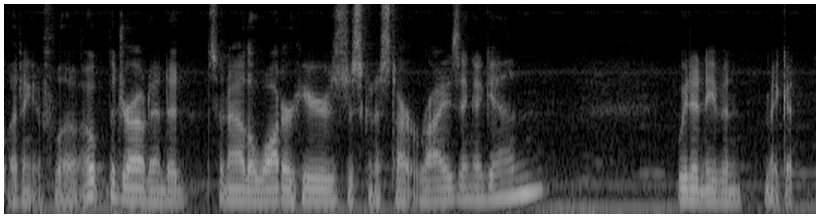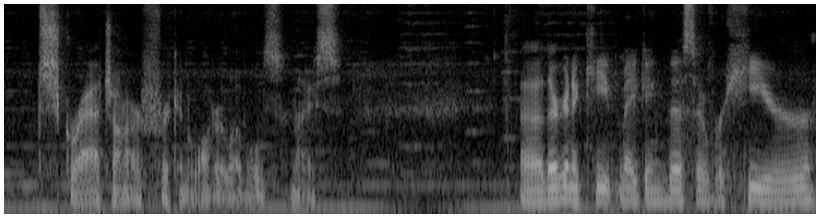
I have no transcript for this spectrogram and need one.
Letting it flow. Oh, the drought ended. So now the water here is just going to start rising again. We didn't even make a scratch on our freaking water levels. Nice. Uh, they're going to keep making this over here.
